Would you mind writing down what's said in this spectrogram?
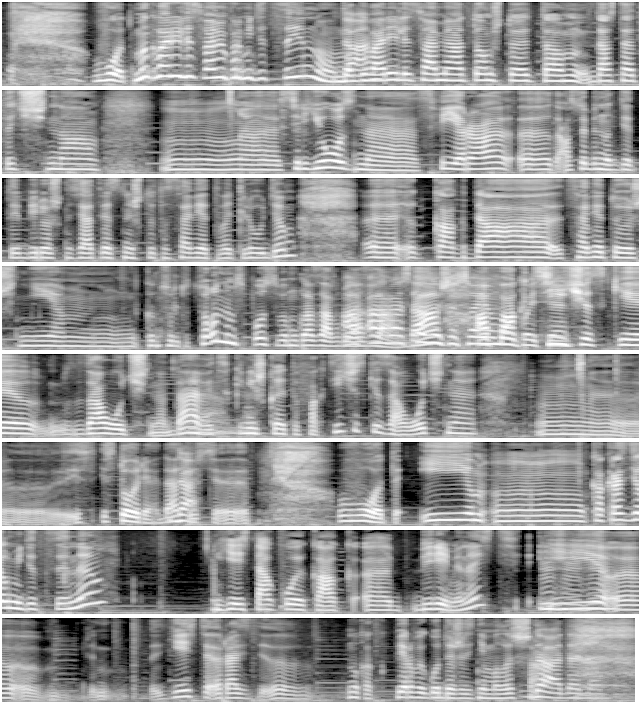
Вот, мы говорили с вами про медицину, Да. мы говорили с вами о том, что это достаточно э, серьезная сфера, особенно где ты берешь на себя ответственность что-то советовать людям, э, когда советуешь не консультационным способом глаза в А- глаза, а да, о своем а опыте. фактически заочно, да, Да, ведь да. книжка это фактически заочная э, ис- история, да, Да. то есть э, вот и как раздел медицины есть такой, как беременность, и э, есть раз- ну, как первые годы жизни малыша. Да, да,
